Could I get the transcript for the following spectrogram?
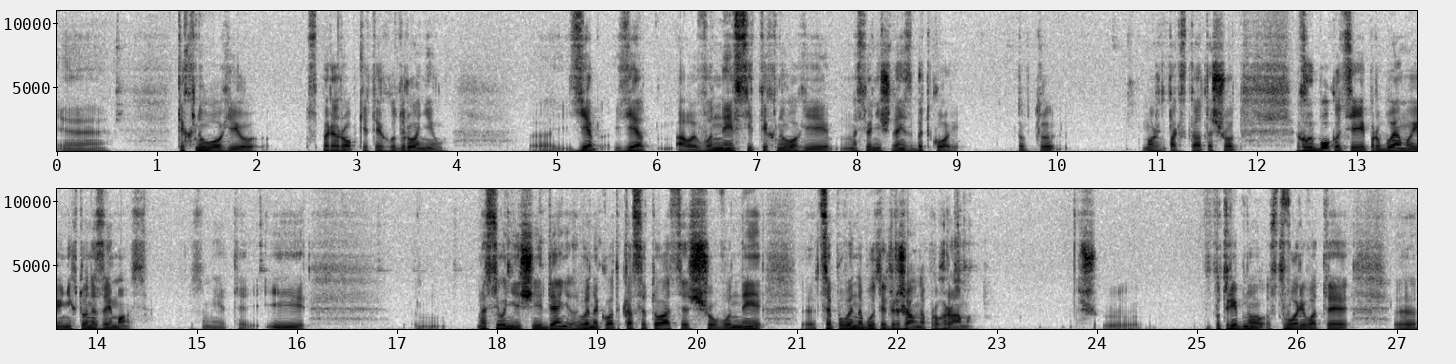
е, технологію з переробки тих гудронів е, є, є, але вони всі технології на сьогоднішній день збиткові. Тобто, можна так сказати, що глибоко цією проблемою ніхто не займався. Розумієте? І на сьогоднішній день виникла така ситуація, що вони, це повинна бути державна програма. Е, Потрібно створювати, е,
